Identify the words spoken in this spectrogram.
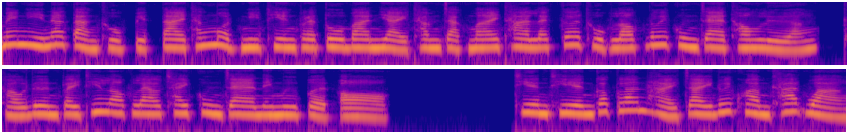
ไม่มีหน้าต่างถูกปิดตายทั้งหมดมีเพียงประตูบานใหญ่ทำจากไม้ทาและเกอร์ถูกล็อกด้วยกุญแจทองเหลือง เขาเดินไปที่ล็อกแล้วใช้กุญแจในมือเปิดออก เทียนเทียนก็กลั้นหายใจด้วยความคาดหวัง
